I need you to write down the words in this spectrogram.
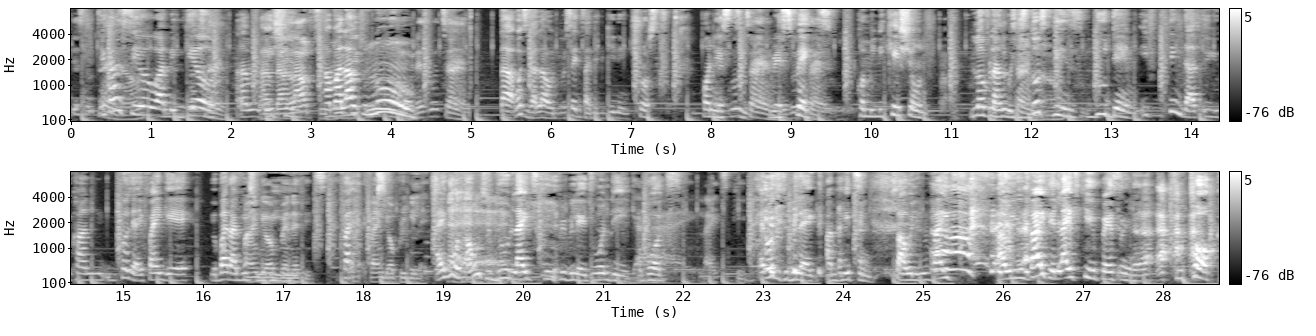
there's no time You can't now. say, "Oh, I'm a no girl. I'm, I'm she- allowed to. I'm allowed this." to know." There's no time. That what is allowed? We said this at the beginning. Trust, honesty, no time. There's no respect, time. Love languages. time Those now. things, do them. If you think that you can, because you're a fine girl, your bad habits Find will be. benefits. Fi- Find your privilege. I even I want to do light skin privilege one day, Guy, but light skin. I don't want it to be like I'm hating. So I will invite I will invite a light skinned person to talk.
